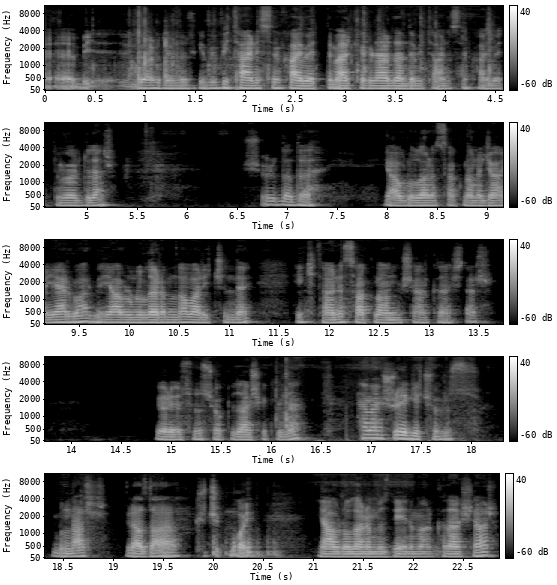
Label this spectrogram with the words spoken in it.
Ee, gördüğünüz gibi bir tanesini kaybettim. Erkeklerden de bir tanesini kaybettim. Öldüler. Şurada da yavruların saklanacağı yer var ve yavrularım da var içinde. iki tane saklanmış arkadaşlar. Görüyorsunuz çok güzel şekilde. Hemen şuraya geçiyoruz. Bunlar biraz daha küçük boy yavrularımız diyelim arkadaşlar.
